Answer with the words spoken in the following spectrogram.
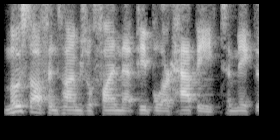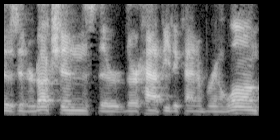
Most oftentimes you'll find that people are happy to make those introductions. They're they're happy to kind of bring along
